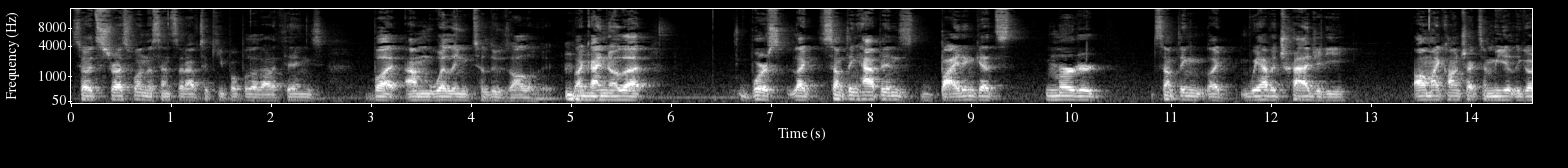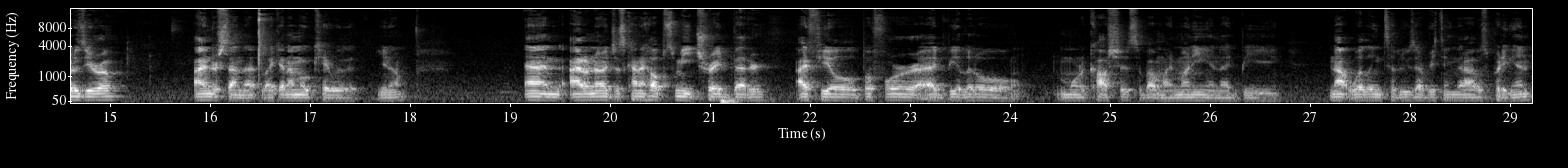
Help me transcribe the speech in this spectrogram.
So it's stressful in the sense that I have to keep up with a lot of things, but I'm willing to lose all of it. Mhm. Like I know that worse like something happens, Biden gets murdered, something like we have a tragedy, all my contracts immediately go to zero. I understand that, like and I'm okay with it, you know? And I don't know, it just kind of helps me trade better. I feel before I'd be a little more cautious about my money and I'd be not willing to lose everything that I was putting in.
